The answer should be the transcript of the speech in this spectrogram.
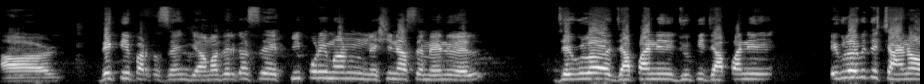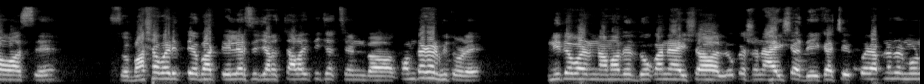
আর দেখতেই পারতেছেন যে আমাদের কাছে কি পরিমাণ মেশিন আছে ম্যানুয়াল যেগুলো জাপানি জুতি জাপানি, এগুলোর ভিতরে চায়নাও আছে। তো বাসা বাড়িতে বা টেলার্সে যারা চালাইতে চাচ্ছেন বা কম টাকার ভিতরে, নিতে পারেন। আমাদের দোকানে আইসা লোকেশনে আইসা দেখা চেক করে আপনাদের মন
